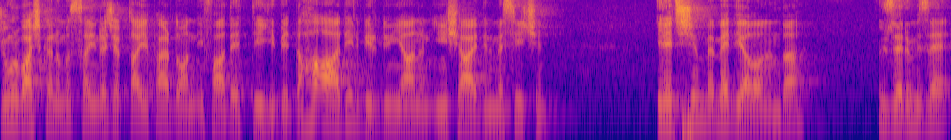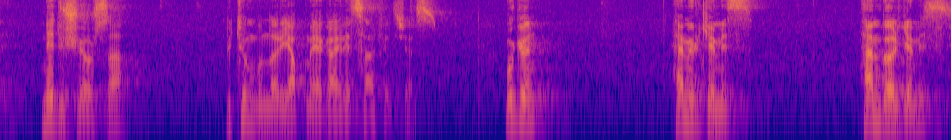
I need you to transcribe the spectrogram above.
Cumhurbaşkanımız Sayın Recep Tayyip Erdoğan'ın ifade ettiği gibi daha adil bir dünyanın inşa edilmesi için iletişim ve medya alanında üzerimize ne düşüyorsa bütün bunları yapmaya gayret sarf edeceğiz. Bugün hem ülkemiz hem bölgemiz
